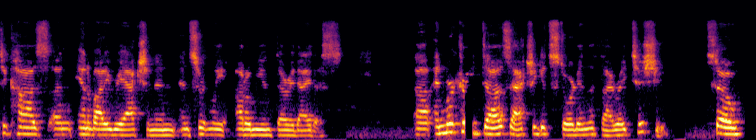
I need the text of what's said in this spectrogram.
to cause an antibody reaction and, and certainly autoimmune thyroiditis. Uh, and mercury does actually get stored in the thyroid tissue. So,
